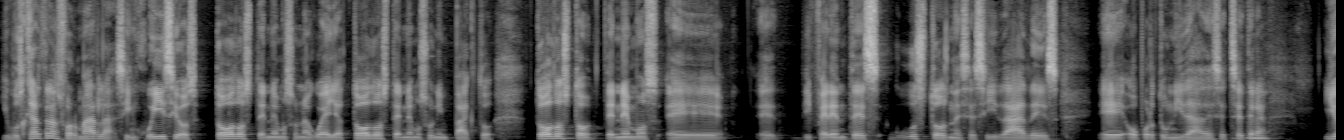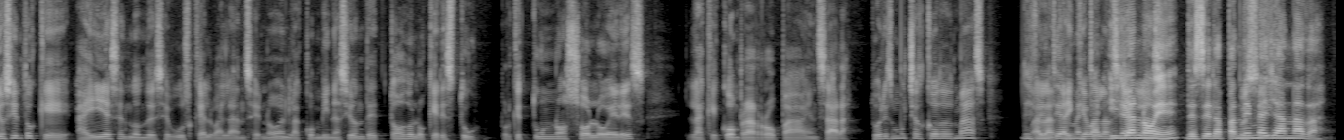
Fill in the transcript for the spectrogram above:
y buscar transformarla sin juicios. Todos tenemos una huella, todos tenemos un impacto, todos to- tenemos eh, diferentes gustos, necesidades, oportunidades, etcétera. Y yo siento que ahí es en donde se busca el balance, ¿no? En la combinación de todo lo que eres tú, porque tú no solo eres la que compra ropa en Zara, tú eres muchas cosas más. Bala- hay que Definitivamente. y ya no. ¿eh? Desde la pandemia sí. ya nada.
